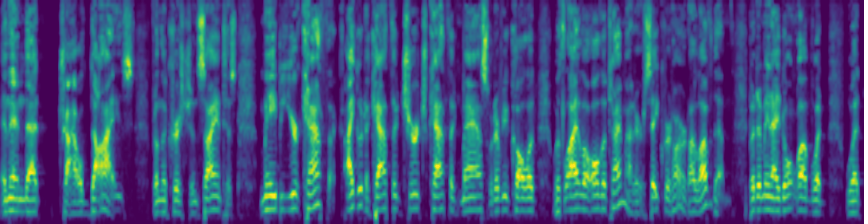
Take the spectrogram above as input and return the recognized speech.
and then that child dies from the Christian scientist. Maybe you're Catholic. I go to Catholic church, Catholic mass, whatever you call it, with Lila all the time out here. Sacred Heart. I love them. But I mean, I don't love what, what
